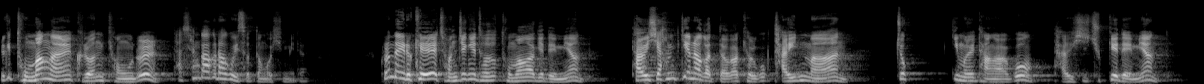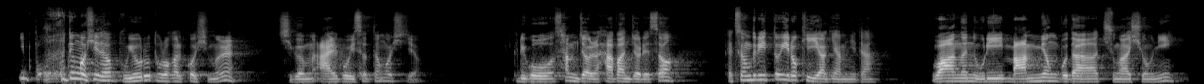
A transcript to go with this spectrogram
이렇게 도망할 그런 경우를 다 생각을 하고 있었던 것입니다. 그런데 이렇게 전쟁에 더 도망하게 되면 다윗이 함께 나갔다가 결국 다윗만 쫓김을 당하고 다윗이 죽게 되면 이 모든 것이 다 무효로 돌아갈 것임을 지금 알고 있었던 것이죠. 그리고 3절 하반절에서 백성들이 또 이렇게 이야기합니다. 왕은 우리 만 명보다 중하시오니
